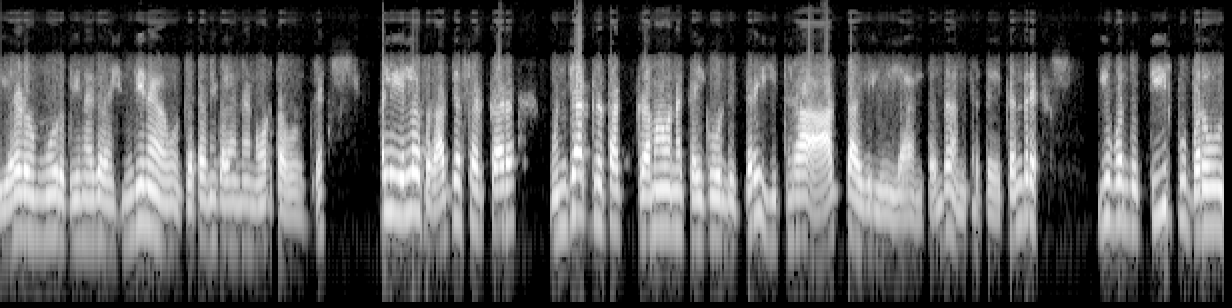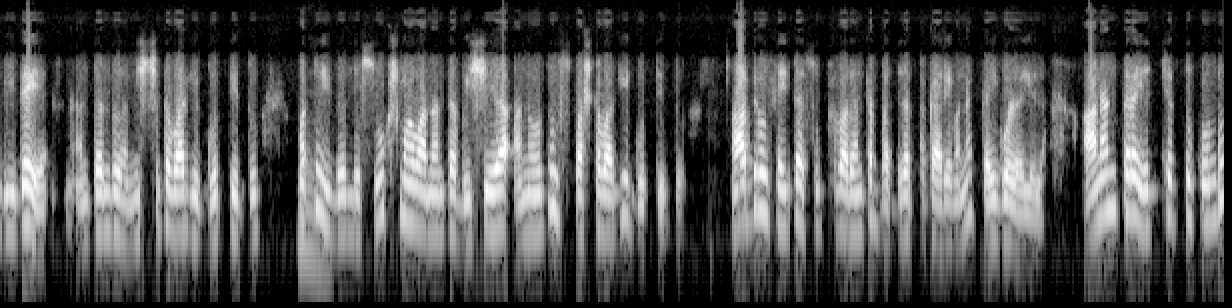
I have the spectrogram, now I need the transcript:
ಎರಡು, ಮೂರು ದಿನಗಳ ಹಿಂದಿನ ಘಟನೆಗಳನ್ನ ನೋಡ್ತಾ ಹೋದ್ರೆ, ಅಲ್ಲಿ ಎಲ್ಲೋ ರಾಜ್ಯ ಸರ್ಕಾರ ಮುಂಜಾಗ್ರತಾ ಕ್ರಮವನ್ನ ಕೈಗೊಂಡಿದ್ದರೆ ಈ ತರ ಆಗ್ತಾ ಇರ್ಲಿಲ್ಲ ಅಂತಂದು ಅನ್ಸುತ್ತೆ. ಯಾಕಂದ್ರೆ ಈ ಒಂದು ತೀರ್ಪು ಬರುವುದಿದೆ ಅಂತಂದು ನಿಶ್ಚಿತವಾಗಿ ಗೊತ್ತಿತ್ತು. ಮತ್ತು ಇದೊಂದು ಸೂಕ್ಷ್ಮವಾದಂತ ವಿಷಯ ಅನ್ನೋದು ಸ್ಪಷ್ಟವಾಗಿ ಗೊತ್ತಿತ್ತು. ಆದ್ರೂ ಸಹಿತ ಸೂಕ್ತವಾದಂತ ಭದ್ರತಾ ಕಾರ್ಯವನ್ನ ಕೈಗೊಳ್ಳಲಿಲ್ಲ. ಆನಂತರ ಎಚ್ಚೆತ್ತುಕೊಂಡು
